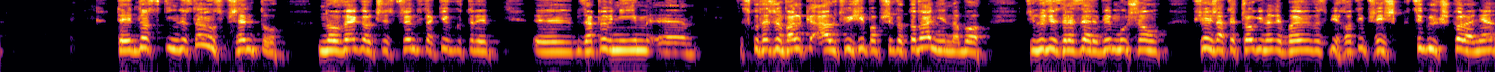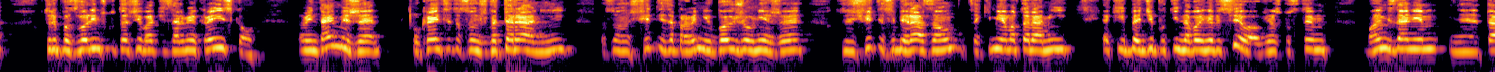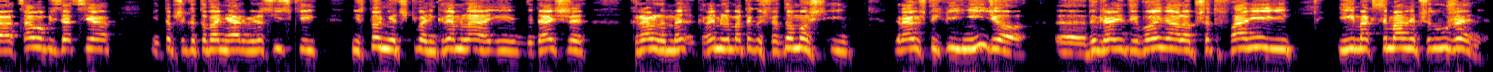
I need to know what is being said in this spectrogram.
te jednostki nie dostaną sprzętu nowego, czy sprzętu takiego, który e, zapewni im e, skuteczną walkę, ale oczywiście po przygotowanie, no bo ci ludzie z rezerwy muszą wsiąść na te czołgi, na te bojowe z piechoty i przejść cykl szkolenia, który pozwoli im skutecznie walczyć z armią ukraińską. Pamiętajmy, że Ukraińcy to są już weterani, to są świetnie zaprawieni w boju żołnierze, którzy świetnie sobie radzą z takimi amatorami, jakich będzie Putin na wojnę wysyłał. W związku z tym, moim zdaniem, ta cała mobilizacja i to przygotowanie armii rosyjskiej nie spełni oczekiwań Kremla i wydaje się, że Kreml, Kreml ma tego świadomość i gra już w tej chwili nie idzie o e, wygranie tej wojny, ale o przetrwanie i, i maksymalne przedłużenie.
